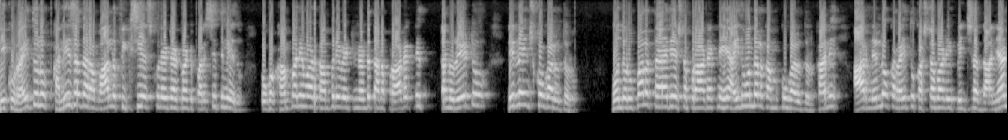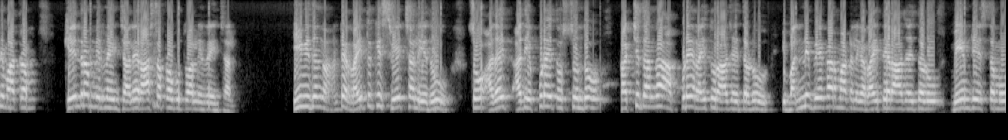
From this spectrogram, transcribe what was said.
నీకు రైతులు కనీస ధర వాళ్ళు ఫిక్స్ చేసుకునేటటువంటి పరిస్థితి లేదు. ఒక కంపెనీ వాడు కంపెనీ పెట్టినంటే తన ప్రోడక్ట్ని తను రేటు నిర్ణయించుకోగలుగుతాడు. వంద రూపాయలకు తయారు చేసిన ప్రోడక్ట్ని ఐదు వందలకు అమ్ముకోగలుగుతాడు. కానీ ఆరు నెలలు ఒక రైతు కష్టపడి పెంచిన ధాన్యాన్ని మాత్రం కేంద్రం నిర్ణయించాలి రాష్ట్ర ప్రభుత్వాలు నిర్ణయించాలి. ఈ విధంగా అంటే రైతుకి స్వేచ్ఛ లేదు. సో అదై అది ఎప్పుడైతే వస్తుందో ఖచ్చితంగా అప్పుడే రైతు రాజు అవుతాడు ఇవన్నీ బేకార్ మాటలు ఇక రైతే రాజు అవుతాడు మేం చేస్తాము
